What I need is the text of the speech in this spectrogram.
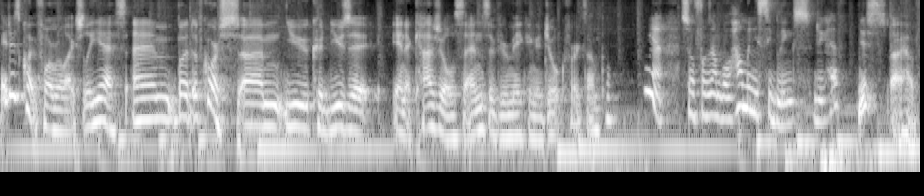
It is quite formal, actually, yes. Um, but of course, um, you could use it in a casual sense if you're making a joke, for example. Yeah. So, for example, how many siblings do you have? Yes, I have.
